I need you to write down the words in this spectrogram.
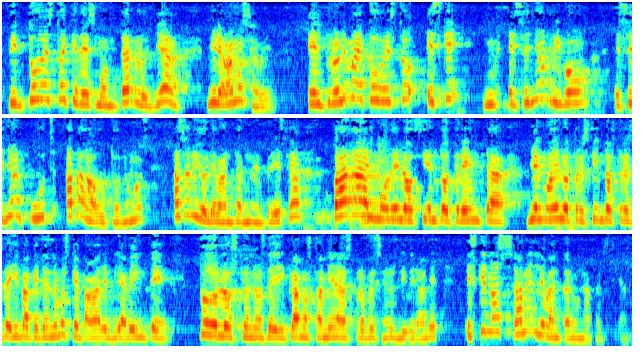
Es decir, todo esto hay que desmontarlo ya. Mira, vamos a ver. El problema de todo esto es que el señor Ribó, el señor Puig ha pagado autónomos, ha sabido levantar una empresa, paga el modelo 130 y el modelo 303 de IVA que tendremos que pagar el día 20 todos los que nos dedicamos también a las profesiones liberales. Es que no saben levantar una persiana.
